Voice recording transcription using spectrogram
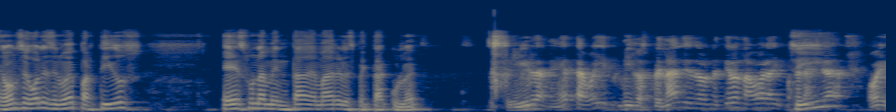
11 goles en 9 partidos. Es una mentada de madre el espectáculo, ¿eh? Sí, la neta, oye, ni los penales los metieron ahora. Y sí. oye,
